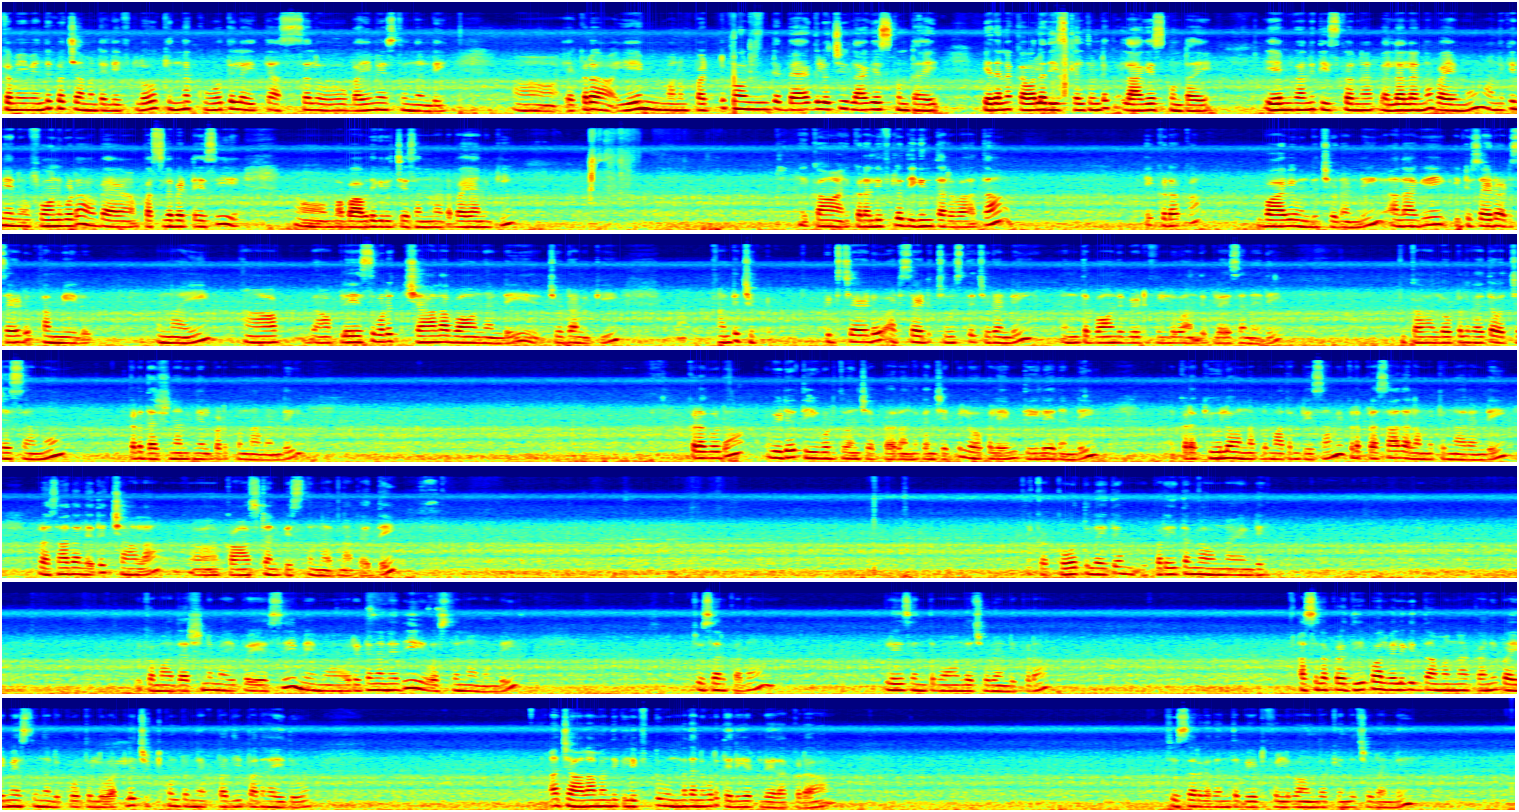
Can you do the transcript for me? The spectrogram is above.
ఇక మేము ఎందుకు వచ్చామంటే లిఫ్ట్లో? కింద కోతులు అయితే అస్సలు భయం వేస్తుందండి ఎక్కడ ఏం మనం పట్టుకుంటే బ్యాగులు వచ్చి లాగేసుకుంటాయి. ఏదైనా కవర్లో తీసుకెళ్తుంటే లాగేసుకుంటాయి. ఏం కానీ తీసుకొని వెళ్ళాలన్నా భయము. అందుకే నేను ఫోన్ కూడా బ్యా పర్సులో పెట్టేసి మా బాబు దగ్గర ఇచ్చేసాను అనమాట భయానికి. ఇక ఇక్కడ లిఫ్ట్లో దిగిన తర్వాత ఇక్కడ ఒక బావి ఉంది చూడండి. అలాగే ఇటు సైడ్ అటు సైడ్ కమ్మీలు ఉన్నాయి. ఆ ప్లేస్ కూడా చాలా బాగుందండి చూడడానికి. అంటే చుట్టూ ఇటు సైడ్ అటు సైడ్ చూస్తే చూడండి. ఎంత బాగుంది బ్యూటిఫుల్గా ఉంది ప్లేస్ అనేది. ఇంకా లోపలికి అయితే వచ్చేసాము. ఇక్కడ దర్శనానికి నిలబడుకున్నామండి. ఇక్కడ కూడా వీడియో తీయకూడదు అని చెప్పారు. అందుకని చెప్పి లోపల ఏం తీయలేదండి. ఇక్కడ క్యూలో ఉన్నప్పుడు మాత్రం తీసాము. ఇక్కడ ప్రసాదాలు అమ్ముతున్నారండి. ప్రసాదాలు అయితే చాలా కాస్ట్ అనిపిస్తున్నది నాకైతే. ఇక కోతులు అయితే విపరీతంగా ఉన్నాయండి. ఇక మా దర్శనం అయిపోయేసి మేము రిటర్న్ అనేది వస్తున్నామండి. చూసారు కదా ప్లేస్ ఎంత బాగుందో చూడండి ఇక్కడ. అసలు అక్కడ దీపాలు వెలిగిద్దామన్నా కానీ భయం వేస్తుందండి కోతులు. అట్లే చుట్టుకుంటున్నాయి. పది పదహైదు. చాలామందికి లిఫ్ట్ ఉన్నదని కూడా తెలియట్లేదు అక్కడ. చూసారు కదా ఎంత బ్యూటిఫుల్గా ఉందో కింద చూడండి.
